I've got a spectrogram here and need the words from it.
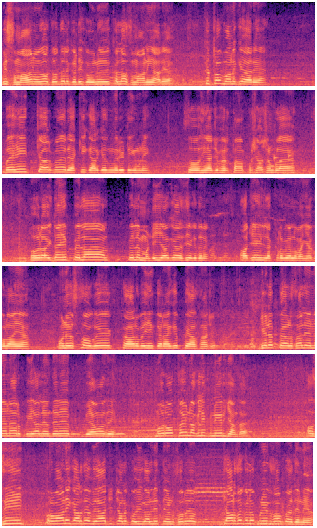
ਵੀ ਸਮਾਨ ਆਉਂਦਾ ਦੁੱਧ ਵਾਲੀ ਗੱਡੀ ਕੋਈ ਨਹੀਂ ਇਕੱਲਾ ਸਮਾਨ ਹੀ ਆ ਰਿਹਾ। ਕਿੱਥੋਂ ਬਣ ਕੇ ਆ ਰਿਹਾ? ਬਈ ਅਸੀਂ ਚਾਰ ਪੰਜ ਰੈਕੀ ਕਰਕੇ ਮੇਰੀ ਟੀਮ ਨੇ ਸੋ ਅਸੀਂ ਅੱਜ ਫਿਰ ਤਾਂ ਪ੍ਰਸ਼ਾਸਨ ਬੁਲਾਇਆ। ਔਰ ਅੱਜ ਤਾਂ ਅਸੀਂ ਪਹਿਲਾਂ ਪਹਿਲੇ ਮੰਡੀ ਜਾ ਕੇ ਆਏ ਸੀ ਇੱਕ ਦਿਨ। ਅੱਜ ਅਸੀਂ ਲੱਕੜਵੇ ਲਵਾਈਆਂ ਕੋਲ ਆਏ ਆ ਹੁਣ ਇਸ ਤੋਂ ਅੱਗੇ ਕਾਰਵਾਈ ਕਰਾਂਗੇ ਪੈਲਸਾਂ 'ਚ। ਜਿਹੜੇ ਪੈਲਸਾਂ ਵਾਲੇ ਇਹਨਾਂ ਨਾਲ ਰੁਪਈਆ ਲੈਂਦੇ ਨੇ ਵਿਆਹਾਂ ਦੇ ਮਗਰ ਉੱਥੋਂ ਹੀ ਨਕਲੀ ਪਨੀਰ ਜਾਂਦਾ। ਅਸੀਂ ਪਰਵਾਹ ਨਹੀਂ ਕਰਦੇ ਵਿਆਹ 'ਚ ਚੱਲ ਕੋਈ ਗੱਲ ਨਹੀਂ 300 ਜਾਂ 400 ਕਿਲੋ ਪਨੀਰ ਸਾਨੂੰ ਪੈ ਦਿੰਦੇ ਆ।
